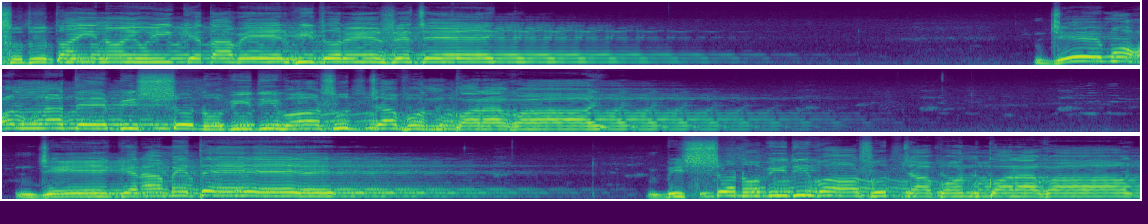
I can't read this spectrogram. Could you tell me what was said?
শুধু তাই নয়, ওই কেতাবের ভিতরে এসেছে যে মহল্লাতে বিশ্ব নবী দিবস উদযাপন করা হয়, যে গ্রামেতে বিশ্ব নবী দিবস উদযাপন করা হয়,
